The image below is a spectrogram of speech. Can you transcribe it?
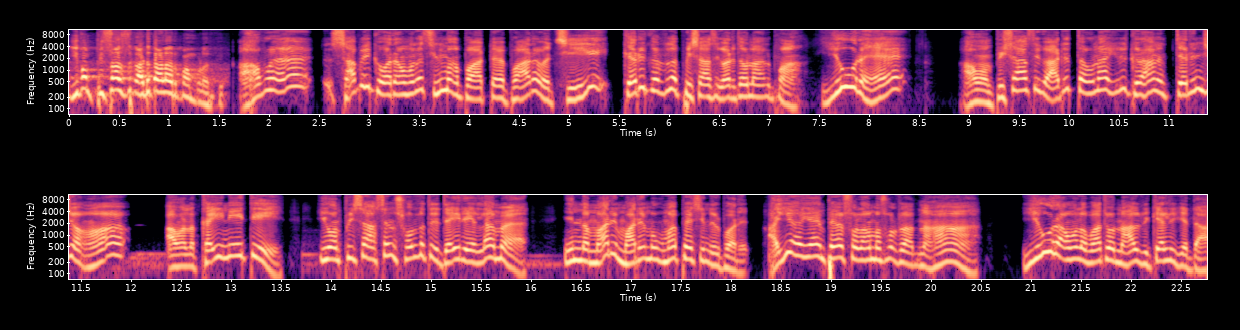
இவன் பிசாசுக்கு அடுத்த ஆளா இருப்பான் போல இருக்கு. அவன் சபைக்கு வரவங்கள சினிமா பாட்டை பாட வச்சு கெடுக்கிறதுல பிசாசுக்கு அடுத்தவனா இருப்பான். இவரு அவன் பிசாசுக்கு அடுத்தவனா இருக்கிறான்னு தெரிஞ்சும் அவனை கை நீட்டி இவன் பிசாசுன்னு சொல்றது தைரியம் இல்லாம இந்த மாதிரி மறைமுகமா பேசிட்டு இருப்பாரு. ஐயா ஏன் பேர் சொல்லாம சொல்றாருன்னா இவரு அவங்கள பார்த்து ஒரு நாலு கேள்வி கேட்டா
